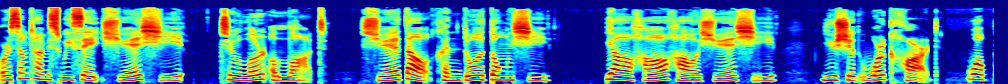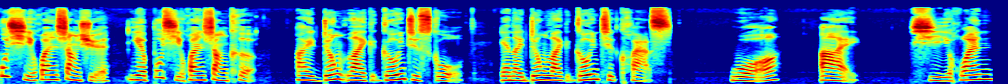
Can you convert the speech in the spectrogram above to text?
or sometimes we say 学习 to learn a lot. 学到很多东西。要好好学习。You should work hard. 我不喜欢上学，也不喜欢上课。I don't like going to school, and I don't like going to class. 我 I 喜欢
